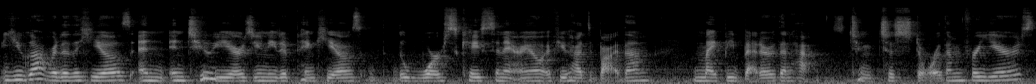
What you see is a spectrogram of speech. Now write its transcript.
you got rid of the heels and in two years you needed pink heels, the worst case scenario, if you had to buy them, might be better than ha- to, to store them for years.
